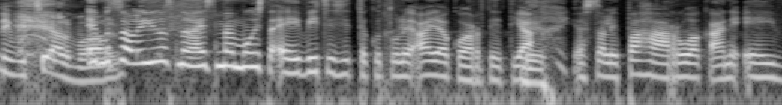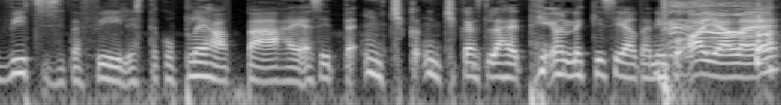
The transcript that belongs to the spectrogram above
niin, mutta siellä mä Ei, mutta se oli just noin, mä muistan, ei vitsi sitten kun tuli ajokortit ja Niin. jos oli pahaa ruokaa, niin ei vitsi sitä fiilistä, kun plehat päähän ja sitten unchika, unchika, sitten lähdettiin jonnekin sieltä niin kuin ajalee,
